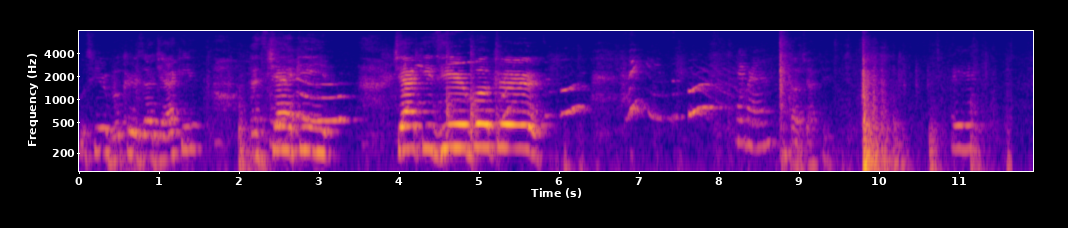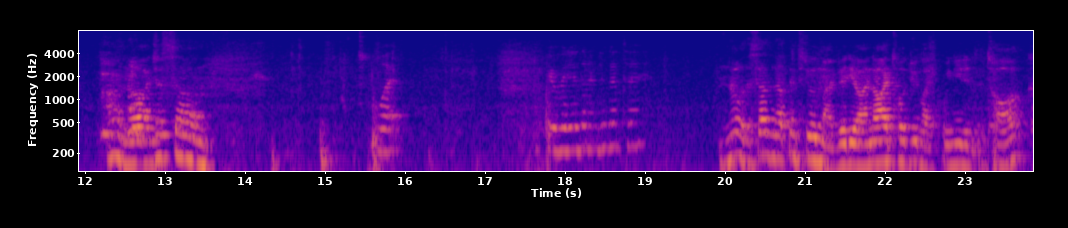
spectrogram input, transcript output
Who's here, Booker? Is that Jackie? That's Jackie. Jackie's here, Booker. Hey, Brandon. Oh, Jackie. What are you doing? I don't know. I just um. What? Your video didn't do good today? No, this has nothing to do with my video. I know I told you like we needed to talk,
